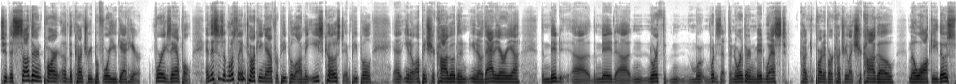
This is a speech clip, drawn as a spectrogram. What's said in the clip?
to the southern part of the country before you get here. For example, and this is mostly I'm talking now for people on the East Coast and people, uh, you know, up in Chicago, the you know that area, the mid, uh, the mid uh, north, what is that? The northern Midwest part of our country, like Chicago, Milwaukee, those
